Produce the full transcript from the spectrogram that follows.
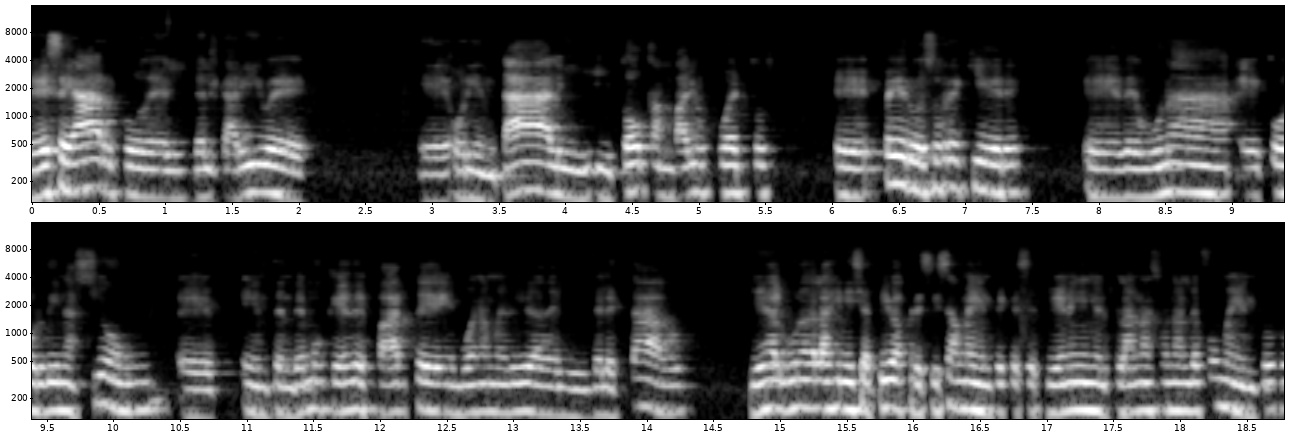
ese arco del, Caribe oriental y, tocan varios puertos, pero eso requiere de una coordinación. entendemos que es de parte, en buena medida, del, del Estado y es alguna de las iniciativas precisamente que se tienen en el Plan Nacional de Fomento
